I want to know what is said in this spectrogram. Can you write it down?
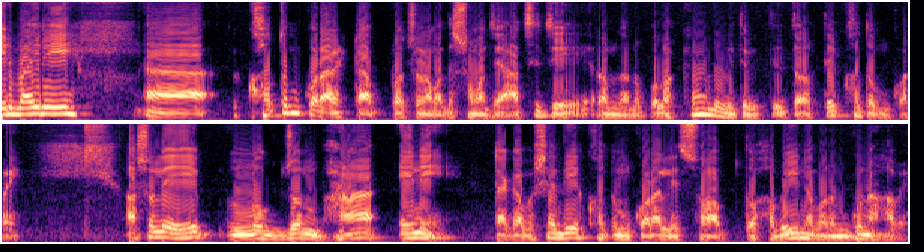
এর বাইরে খতম করার একটা প্রচলন আমাদের সমাজে আছে যে রমজান উপলক্ষে আমাদের মৃত ব্যক্তির তরফ থেকে খতম করে। আসলে লোকজন ভাড়া এনে টাকা পয়সা দিয়ে খতম করালে সব তো হবেই না, বরং গুণা হবে।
